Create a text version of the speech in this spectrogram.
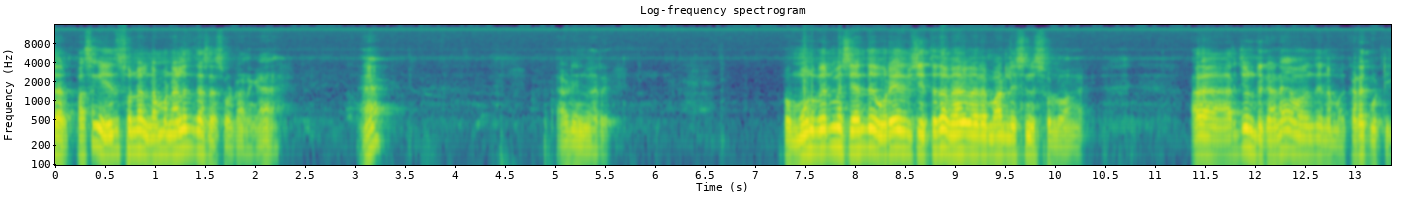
சார் பசங்க எது சொன்னாலும் நம்ம நல்லது தான் சார் சொல்கிறானுங்க ஆ? அப்படின்வாரு இப்போ மூணு பேருமே சேர்ந்து ஒரே விஷயத்தை தான் வேறு வேறு மாடுலேஷன் சொல்லுவாங்க. அர்ஜுன் இருக்கானே அவன் வந்து நம்ம கடைக்குட்டி.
